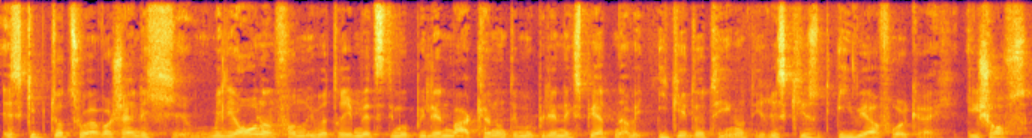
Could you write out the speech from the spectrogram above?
Es gibt dort zwar wahrscheinlich Millionen von übertrieben jetzt Immobilienmaklern und Immobilienexperten, aber ich gehe dorthin und ich riskiere es und ich wäre erfolgreich. Ich schaff's.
